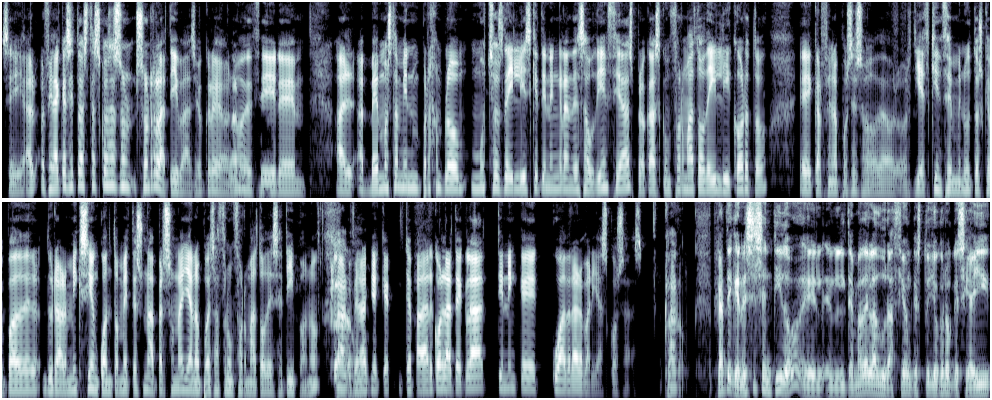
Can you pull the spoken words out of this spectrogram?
Sí, al, al final casi todas estas cosas son, son relativas, yo creo, ¿no? Claro. Es decir, eh, al- vemos también, por ejemplo, muchos dailies que tienen grandes audiencias, pero claro, es que un formato daily corto, eh, que al final, pues eso, los 10-15 minutos que puede durar Mixi, en cuanto metes una persona ya no puedes hacer un formato de ese tipo, ¿no? Claro. Al final, que, que- que para dar con la tecla tienen que cuadrar varias cosas. Claro. Fíjate que en ese sentido, el- en el tema de la duración, que esto yo creo que si hay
